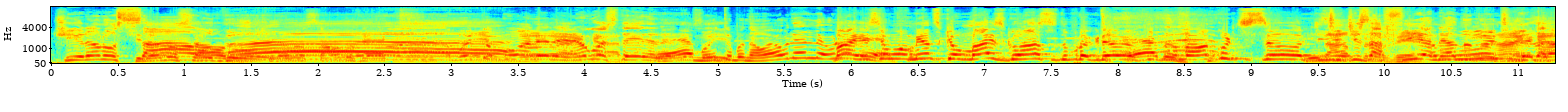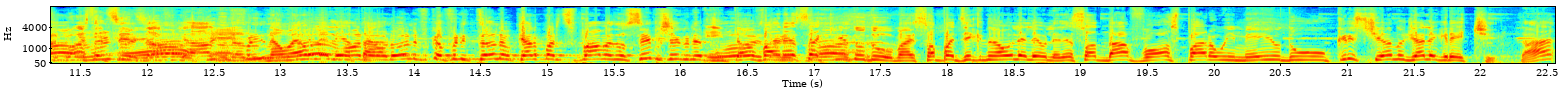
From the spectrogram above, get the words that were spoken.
Tiranossauro. Tiranossauro. Tiranossauro Rex. Gostei, Lelê. É, muito bom. Não é o Lelê. o Bah, Lelê. esse é o momento que eu mais gosto do programa. Eu fico na maior curtição aqui. Pra desafia, né, Dudu? Muito legal. Gosta de ser desafiado, né, Não é o Lelê, O tá? neurônio fica fritando, eu quero participar, mas eu sempre chego depois. Então vai da nessa aqui. Dudu, mas só pra dizer que não é o Lelê. O Lelê só dá voz para o e-mail do Cristiano de Alegrete, tá?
